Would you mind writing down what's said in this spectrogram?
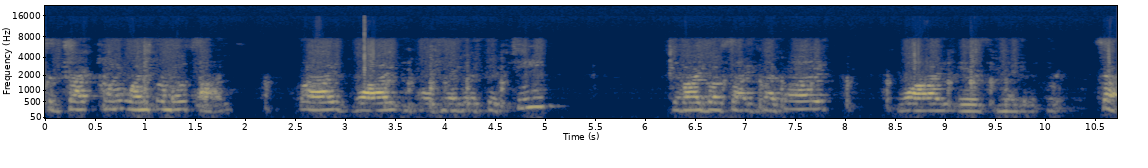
Subtract 21 from both sides. 5y equals negative 15. Divide both sides by 5. y is negative 3. So,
